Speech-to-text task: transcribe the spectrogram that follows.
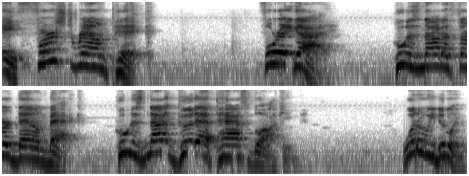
A first round pick for a guy who is not a third down back, who is not good at pass blocking. What are we doing?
